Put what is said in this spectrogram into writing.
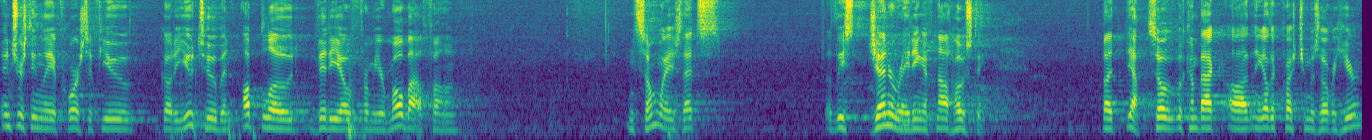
Interestingly, of course, if you go to YouTube and upload video from your mobile phone, in some ways that's at least generating, if not hosting. But yeah, so we'll come back. Uh, the other question was over here.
